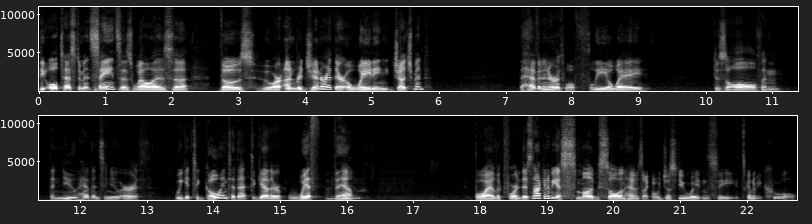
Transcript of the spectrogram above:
the Old Testament saints, as well as uh, those who are unregenerate, they're awaiting judgment the heaven and earth will flee away, dissolve, and the new heavens and new earth, we get to go into that together with them. Boy, I look forward. There's not going to be a smug soul in heaven. It's like, oh, just you wait and see. It's going to be cool.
